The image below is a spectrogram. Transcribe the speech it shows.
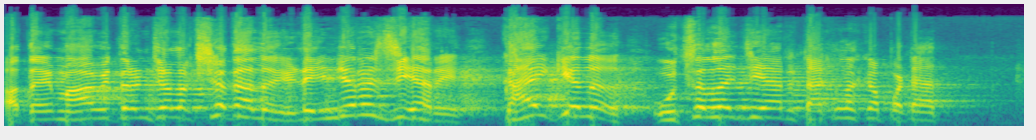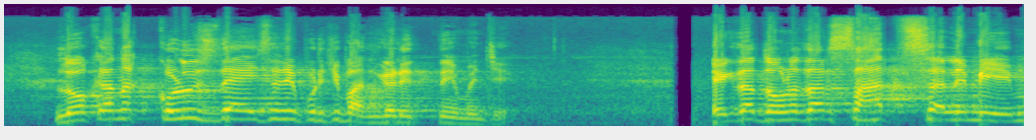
आता हे महावितरणच्या लक्षात आलं हे डेंजरस जी आर आहे. काय केलं? उचलला जी आर टाकला कपाटात लोकांना कळूच द्यायचं नाही पुढची भानगड येत नाही म्हणजे. एकदा दोन हजार सात साली मी एम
